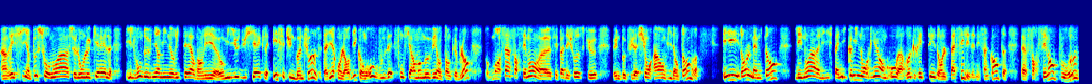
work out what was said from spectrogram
un récit un peu sournois selon lequel ils vont devenir minoritaires euh, au milieu du siècle et c'est une bonne chose. C'est-à-dire qu'on leur dit qu'en gros, vous êtes foncièrement mauvais en tant que blanc. Donc bon, ça forcément, euh, c'est pas des choses que une population a envie d'entendre. Et dans le même temps, les Noirs et les Hispaniques, comme ils n'ont rien en gros à regretter dans le passé, les années 50, euh, forcément pour eux,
